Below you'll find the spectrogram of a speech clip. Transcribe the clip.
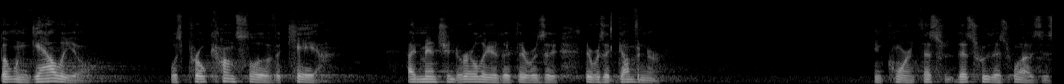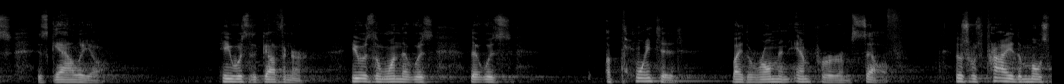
But when Gallio was proconsul of Achaia, I mentioned earlier that there was a, there was a governor in Corinth. That's, that's who this was, is, is Gallio. He was the governor. He was the one that was, that was appointed by the Roman emperor himself. This was probably the most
